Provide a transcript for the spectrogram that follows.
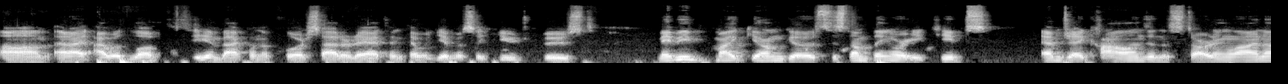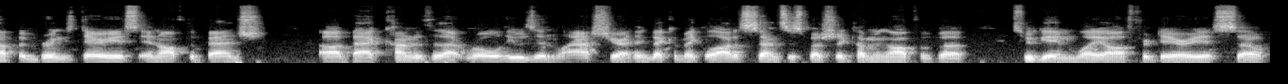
Um, and I, I, would love to see him back on the floor Saturday. I think that would give us a huge boost maybe Mike Young goes to something where he keeps MJ Collins in the starting lineup and brings Darius in off the bench uh, back kind of to that role he was in last year. I think that could make a lot of sense, especially coming off of a two game layoff for Darius. So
